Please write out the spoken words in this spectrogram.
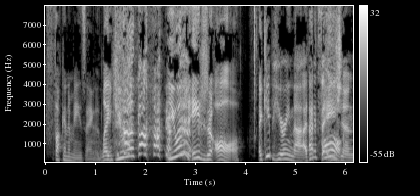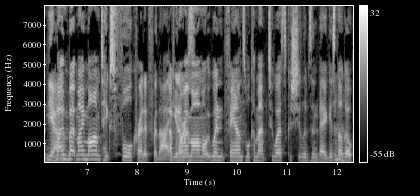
fucking amazing. Like you look, you haven't aged at all. I keep hearing that. I think At it's the all. Asian. Yeah. My, but my mom takes full credit for that. Of you know, my mom, when fans will come up to us because she lives in Vegas, they'll Mm-hmm. go,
